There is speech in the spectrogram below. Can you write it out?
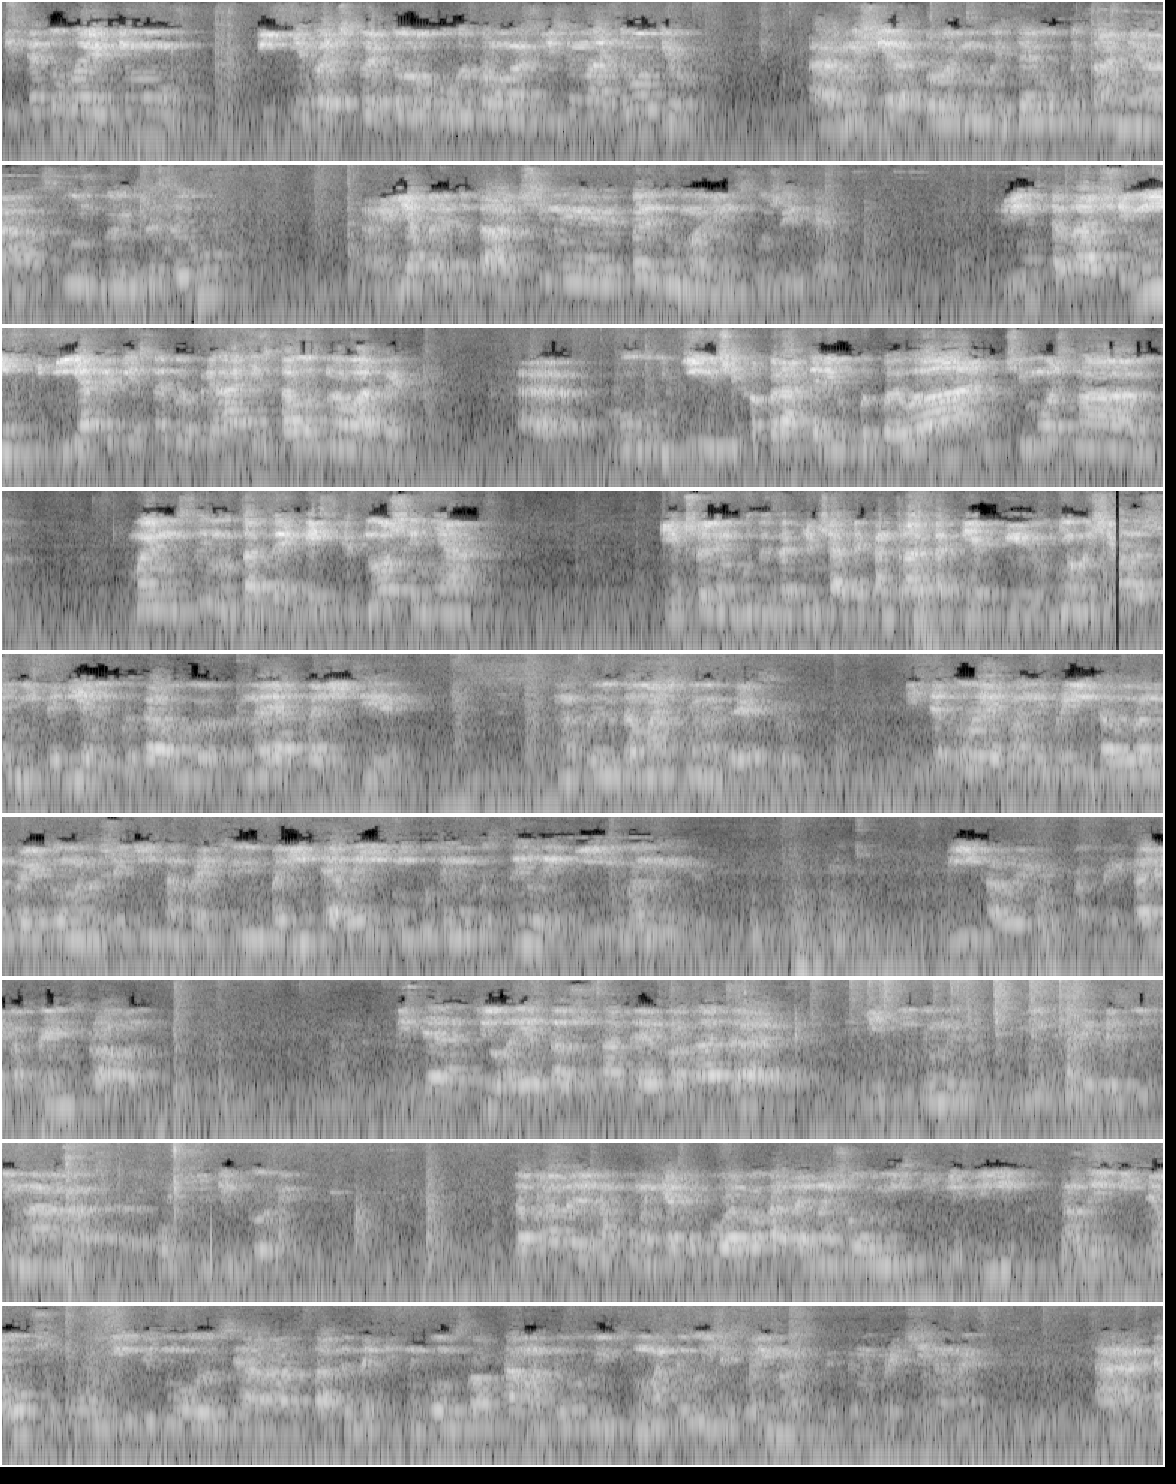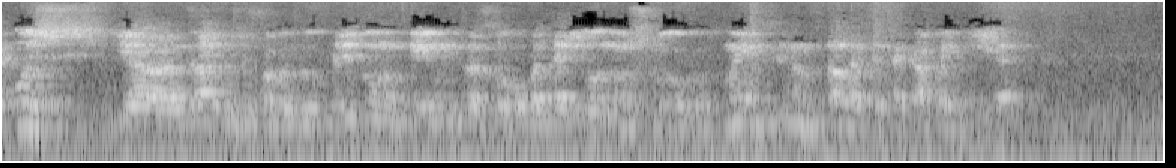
Після того, як йому в квітні 24 року виповнилось 18 років, е, ми ще раз повернулися до його питання служби в ЗСУ. Я перепитав, чи не передумав він служити. Він сказав, що ні, і я тоді в себе в бригаді став узнавати у діючих операторів БПЛА, чи можна моєму сину дати якесь відношення, якщо він буде заключати контракт, так як в нього ще ні. Тоді я викликав наряд поліції на свою домашню адресу. Після того, як вони приїхали, вони повідомили, що дійсно працює поліція, але їх нікуди не пустили, і вони своїм- далі по своїм справам. Після цього я став шукати адвоката, який би ми міг бути присутнім на е, общій ділкові. За правдою знакомих я такого адвоката знайшов у місті Дніпрі, але після обшуку він відмовився стати захисником Славка, ну, мотивуючи своїми причинами. А, також я одразу ж повідомив керівництва свого батальйону, що з моїм сином сталася така подія.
